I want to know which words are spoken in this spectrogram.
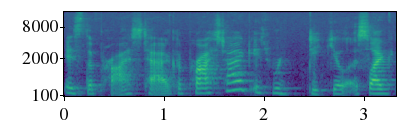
is the price tag. The price tag is ridiculous. Like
